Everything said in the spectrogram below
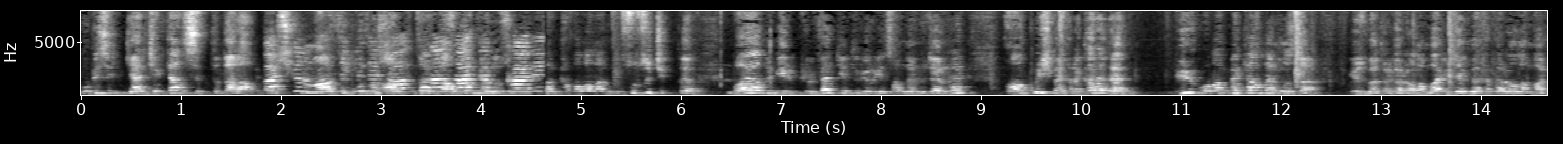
Bu bizi gerçekten sıktı, daralttı. Başkanım, Artık 18 bunun yaş altından zaten bu kahve- Kapalı alan hususu çıktı. Bayağı da bir külfet getiriyor insanların üzerine. 60 metrekareden büyük olan mekanlarımızda 100 metrekare olan var, 150 metrekare olan var.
